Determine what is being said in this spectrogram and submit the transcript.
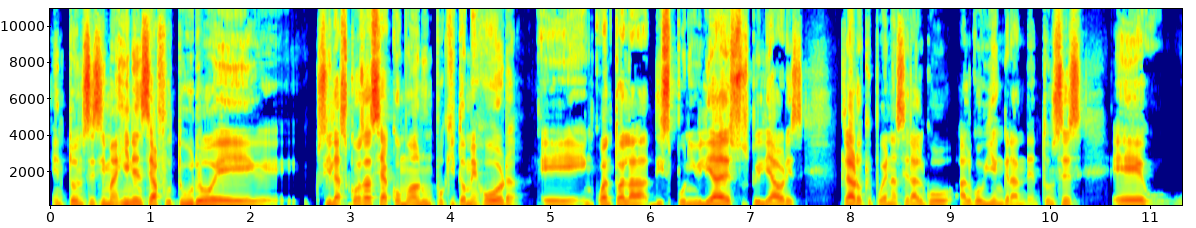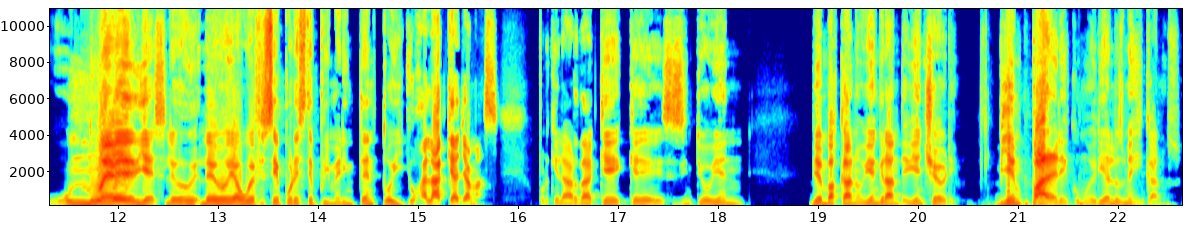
Entonces, imagínense a futuro si las cosas se acomodan un poquito mejor eh, en cuanto a la disponibilidad de estos peleadores, claro que pueden hacer algo, algo bien grande. Entonces, eh, un 9 de 10 le doy, a UFC por este primer intento y ojalá que haya más, porque la verdad que, que se sintió bien, bien bacano, bien grande, bien chévere, bien padre, como dirían los mexicanos.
